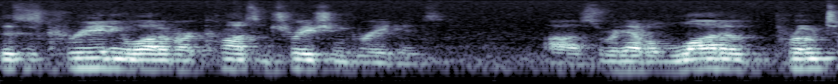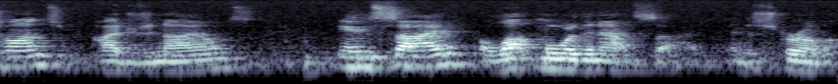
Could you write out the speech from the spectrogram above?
This is creating a lot of our concentration gradients. Uh, so we have a lot of protons, hydrogen ions, inside, a lot more than outside in the stroma.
